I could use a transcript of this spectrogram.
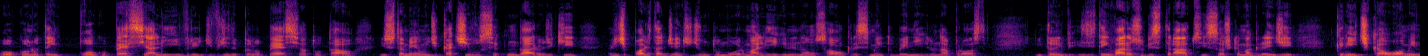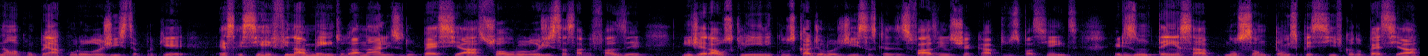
ou quando tem pouco PSA livre dividido pelo PSA total, isso também é um indicativo secundário de que a gente pode estar diante de um tumor maligno e não só um crescimento benigno da próstata. Então, existem vários substratos, isso acho que é uma grande crítica ao homem não acompanhar com o urologista, porque esse refinamento da análise do PSA só o urologista sabe fazer. Em geral, os clínicos, os cardiologistas que às vezes fazem os check-ups dos pacientes, eles não têm essa noção tão específica do PSA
